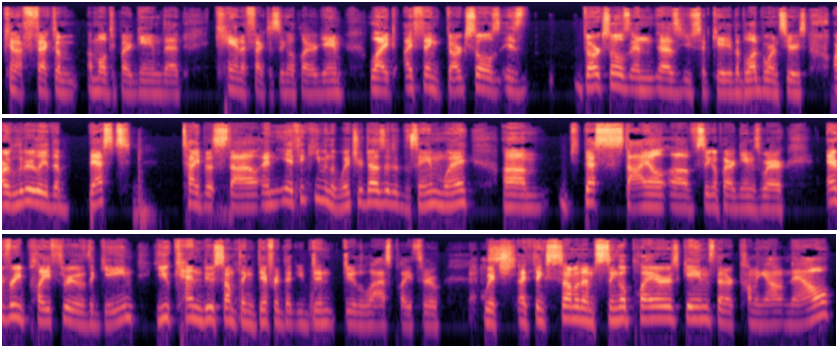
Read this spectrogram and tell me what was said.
can affect a, a multiplayer game that can affect a single player game. Like I think Dark Souls is Dark Souls and as you said, KD, the Bloodborne series are literally the best type of style, and I think even The Witcher does it the same way. Um, best style of single player games where every playthrough of the game you can do something different that you didn't do the last playthrough which I think some of them single players games that are coming out now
